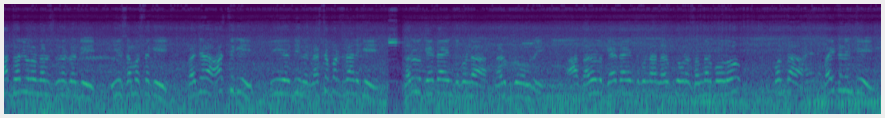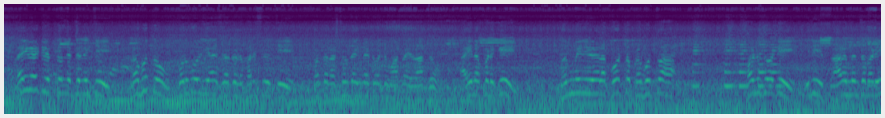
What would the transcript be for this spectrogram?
ఆధ్వర్యంలో నడుస్తున్నటువంటి ఈ సంస్థకి ప్రజల ఆస్తికి ఈ దీన్ని నష్టపరచడానికి గనులు కేటాయించకుండా నడుపుతూ ఉంది. ఆ గనులు కేటాయించకుండా నడుపుతూ ఉన్న సందర్భంలో కొంత బయట నుంచి ప్రైవేటు వ్యక్తుల దగ్గర నుంచి ప్రభుత్వం కొనుగోలు చేయాల్సినటువంటి పరిస్థితి కొంత నష్టం తగినటువంటి మాట యథార్థం. అయినప్పటికీ తొమ్మిది వేల కోట్ల ప్రభుత్వ ఫండ్తోటి ఇది ప్రారంభించబడి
